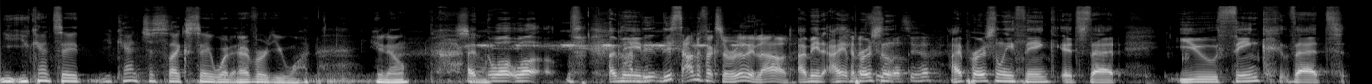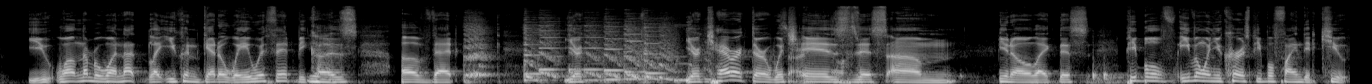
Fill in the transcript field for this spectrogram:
you you can't say you can't just like say whatever you want, you know." I, well, well, I mean, Th- these sound effects are really loud. I mean, I Can I see what personally, else? I personally think it's that you think that you, well, number one, not like you can get away with it because of that. You're your character, which Sorry. is this, um, you know, like this. People, even when you curse, people find it cute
